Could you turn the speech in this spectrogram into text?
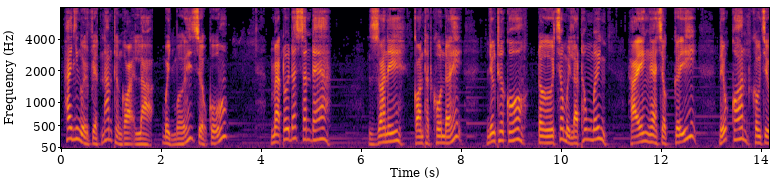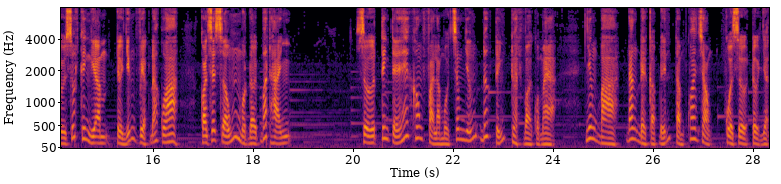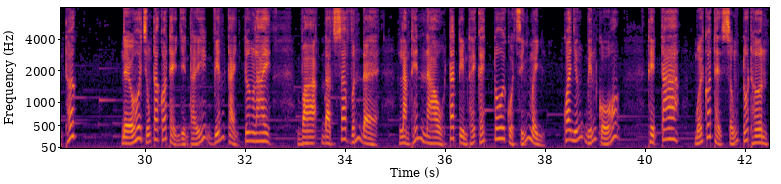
hay như người Việt Nam thường gọi là bình mới rượu cũ. Mẹ tôi đã săn đe. Johnny, con thật khôn đấy. Nhưng thưa cô, tự cho mình là thông minh. Hãy nghe cho kỹ. Nếu con không chịu rút kinh nghiệm từ những việc đã qua, con sẽ sống một đời bất hạnh. Sự tinh tế không phải là một trong những đức tính tuyệt vời của mẹ, nhưng bà đang đề cập đến tầm quan trọng của sự tự nhận thức. Nếu chúng ta có thể nhìn thấy viễn cảnh tương lai và đặt ra vấn đề làm thế nào ta tìm thấy cái tôi của chính mình qua những biến cố, thì ta mới có thể sống tốt hơn.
